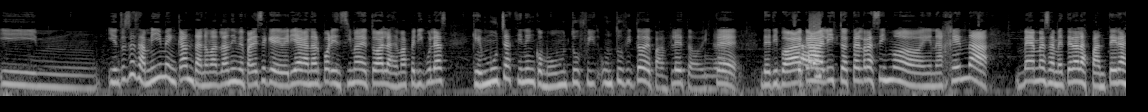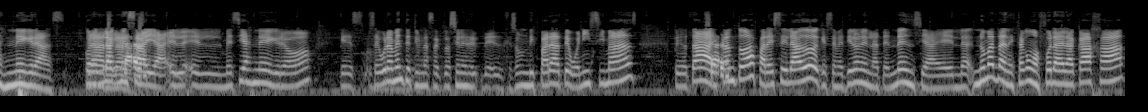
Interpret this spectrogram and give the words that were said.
Y, mm, y entonces a mí me encanta Nomadland y me parece que debería ganar por encima de todas las demás películas que muchas tienen como un, tufi, un tufito de panfleto, ¿viste? No. De tipo, acá, claro. listo, está el racismo en agenda, vamos a meter a las panteras negras con claro, el Black Messiah, el, el Mesías negro que es, seguramente tiene unas actuaciones de, de, que son un disparate, buenísimas, pero está, claro. están todas para ese lado de que se metieron en la tendencia. El, no matan, está como fuera de la caja.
